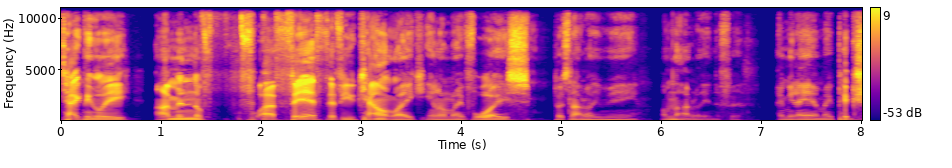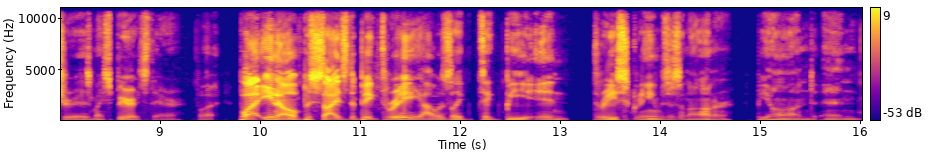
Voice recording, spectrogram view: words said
technically, I'm in the uh, fifth if you count like you know my voice, but it's not really me. I'm not really in the fifth. I mean, I am. My picture is. My spirit's there, but but you know, besides the big three, I was like to be in three screams is an honor beyond, and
